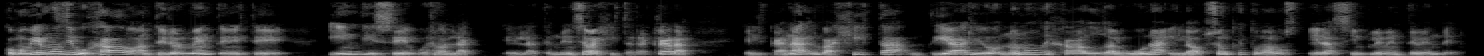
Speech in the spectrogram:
Como habíamos dibujado anteriormente en este índice, bueno, la, eh, la tendencia bajista era clara. El canal bajista diario no nos dejaba duda alguna y la opción que tomamos era simplemente vender.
